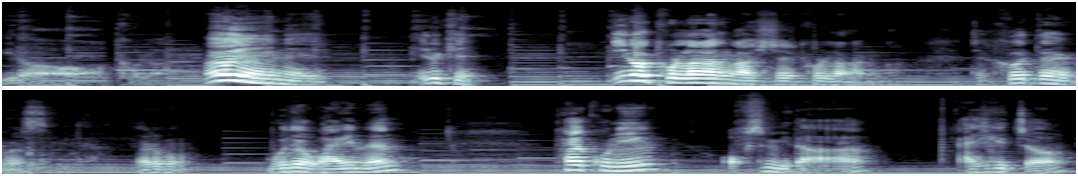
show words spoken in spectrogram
이렇게 올라가. 어, 여기네. 이렇게 이렇게 올라가는 거 아시죠? 이렇게 올라가는 거. 자, 그것 때문에 그렇습니다. 여러분, 모델 Y는 팔코닝 없습니다. 아시겠죠?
